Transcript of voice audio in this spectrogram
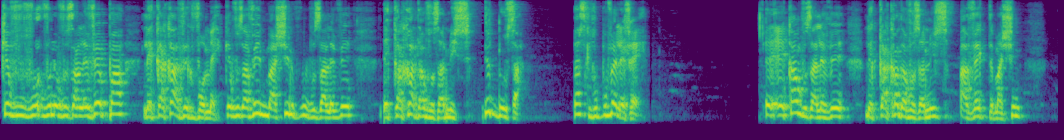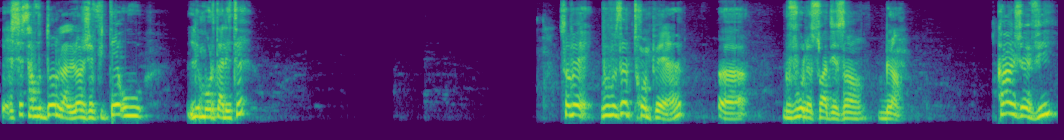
Que vous, vous- vous ne vous enlevez pas les caca avec vos mains. Que vous avez une machine pour vous enlever les caca dans vos anus. Dites-nous ça. Parce que vous pouvez le faire. Et, quand vous enlevez le caca dans vos anus avec des machines, ça vous donne la longévité ou l'immortalité? Vous savez, vous vous êtes trompé, hein? Euh, vous le soi-disant blanc. Quand je vis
